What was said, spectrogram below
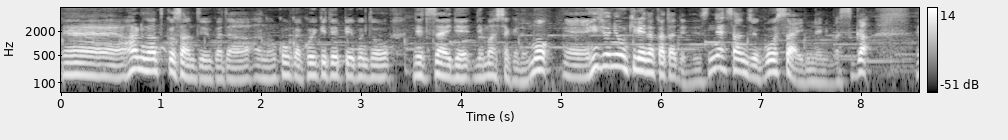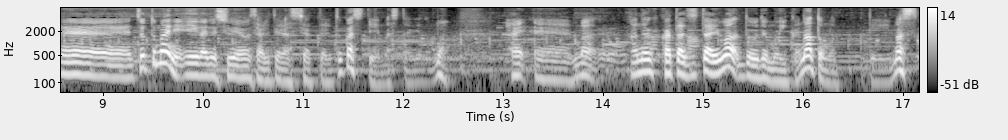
えー、春夏子さんという方あの今回小池徹平君と熱愛で出ましたけども、えー、非常にお綺麗な方でですね35歳になりますが、えー、ちょっと前に映画で主演をされてらっしゃったりとかしていましたけどもはい、えー、まああの方自体はどうでもいいかなと思っています。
